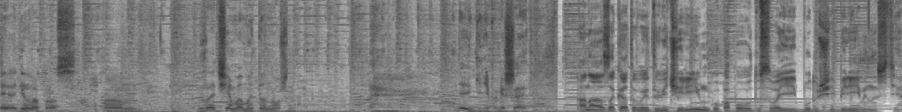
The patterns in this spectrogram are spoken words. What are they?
Э, один вопрос. Эм, зачем вам это нужно? Деньги не помешают. Она закатывает вечеринку по поводу своей будущей беременности.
